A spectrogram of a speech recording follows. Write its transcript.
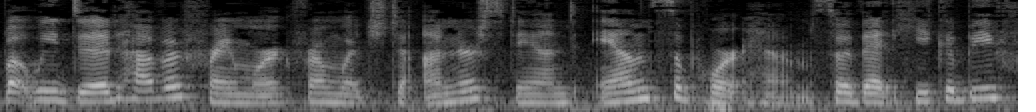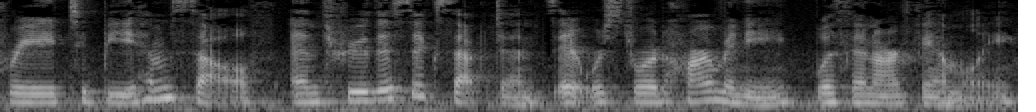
But we did have a framework from which to understand and support him so that he could be free to be himself, and through this acceptance, it restored harmony within our family.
